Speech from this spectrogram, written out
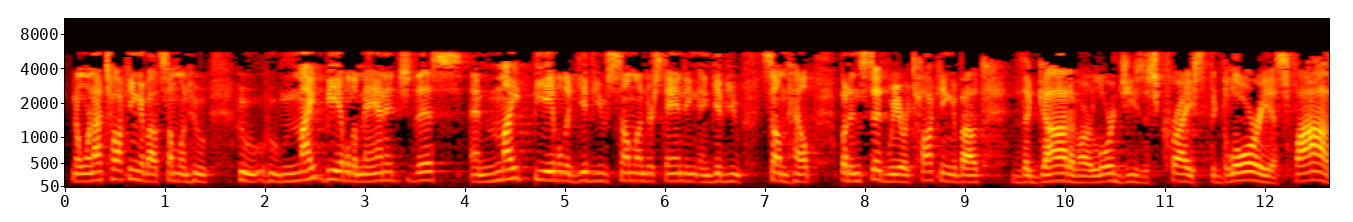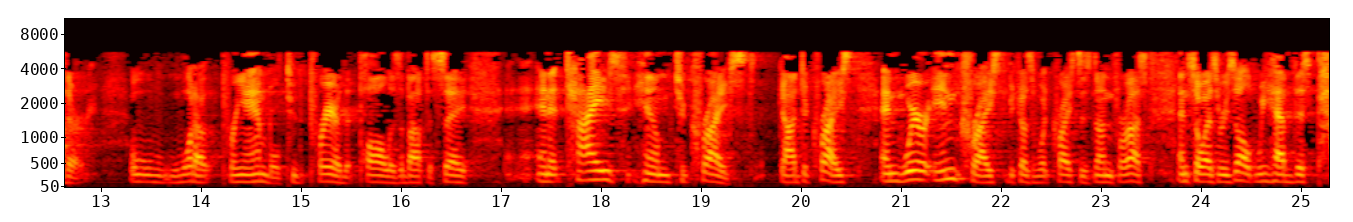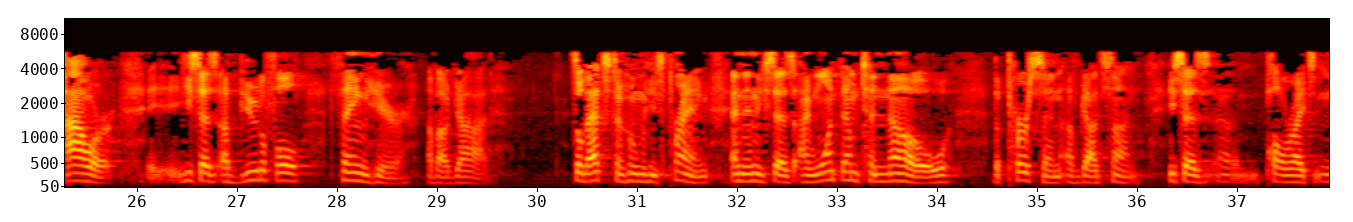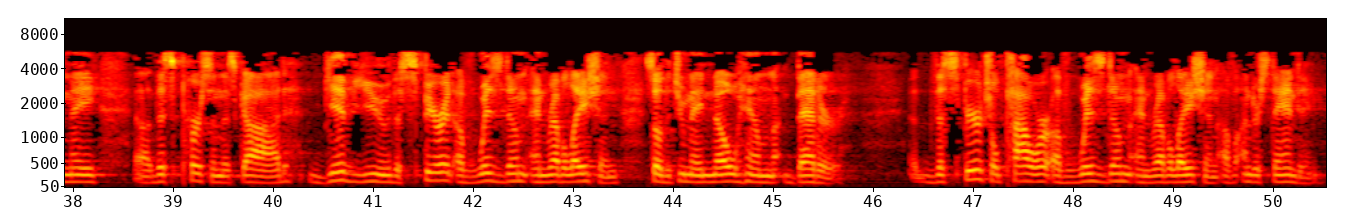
You know, we're not talking about someone who, who, who might be able to manage this and might be able to give you some understanding and give you some help, but instead we are talking about the God of our Lord Jesus Christ, the glorious Father. What a preamble to the prayer that Paul is about to say. And it ties him to Christ, God to Christ, and we're in Christ because of what Christ has done for us. And so as a result, we have this power. He says a beautiful thing here about God. So that's to whom he's praying. And then he says, I want them to know the person of God's Son. He says, um, Paul writes, May uh, this person, this God, give you the spirit of wisdom and revelation so that you may know him better. The spiritual power of wisdom and revelation, of understanding.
